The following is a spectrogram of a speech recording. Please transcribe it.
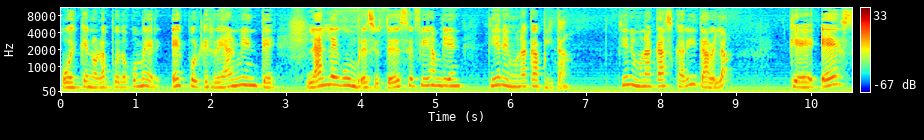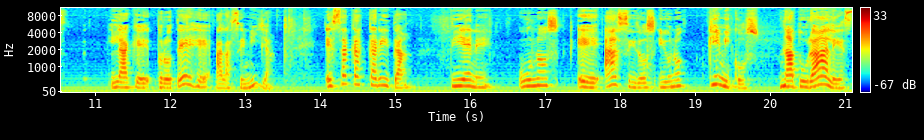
o es que no las puedo comer, es porque realmente las legumbres, si ustedes se fijan bien, tienen una capita, tienen una cascarita, ¿verdad? Que es la que protege a la semilla. Esa cascarita tiene unos eh, ácidos y unos químicos naturales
